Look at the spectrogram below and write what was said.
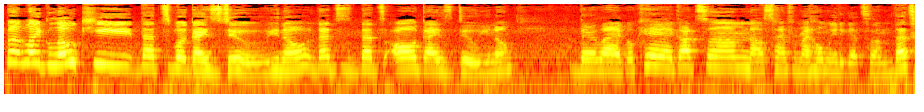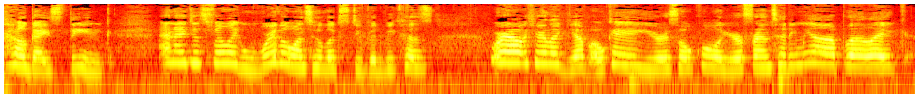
But like low key, that's what guys do, you know? That's that's all guys do, you know? They're like, okay, I got some, now it's time for my homie to get some. That's how guys think. And I just feel like we're the ones who look stupid because we're out here like, yep, okay, you're so cool, your friend's hitting me up, but like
